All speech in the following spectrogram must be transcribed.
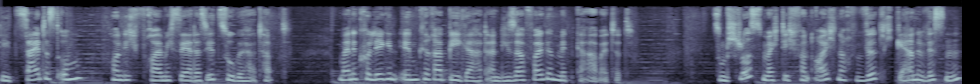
Die Zeit ist um und ich freue mich sehr, dass ihr zugehört habt. Meine Kollegin Imke Rabiger hat an dieser Folge mitgearbeitet. Zum Schluss möchte ich von euch noch wirklich gerne wissen,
